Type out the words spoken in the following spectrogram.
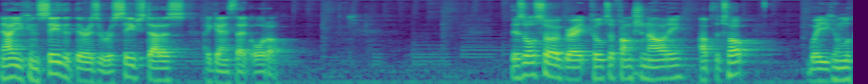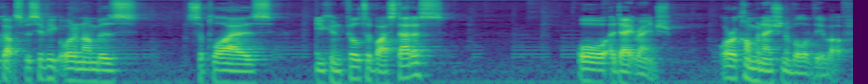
now you can see that there is a received status against that order. There's also a great filter functionality up the top where you can look up specific order numbers, suppliers, you can filter by status or a date range or a combination of all of the above.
